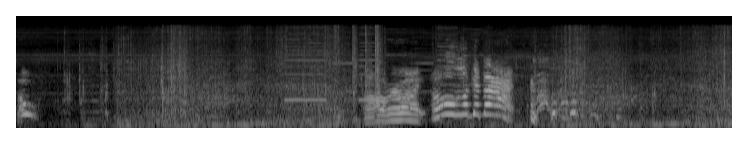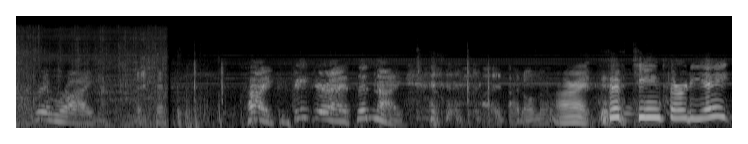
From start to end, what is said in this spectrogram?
Oh. All right. Oh, look at that. Rim riding. Hi, beat your didn't I? I, I don't know. All right. 1538.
